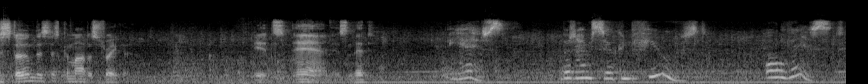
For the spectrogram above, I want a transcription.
Miss Stone, this is Commander Straker. It's Anne, isn't it? Yes, but I'm so confused. All this.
